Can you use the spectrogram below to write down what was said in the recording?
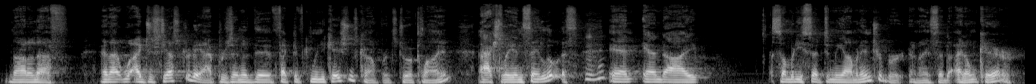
not enough. And I, I just yesterday I presented the effective communications conference to a client, actually in St. Louis, and and I somebody said to me I'm an introvert, and I said I don't care,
